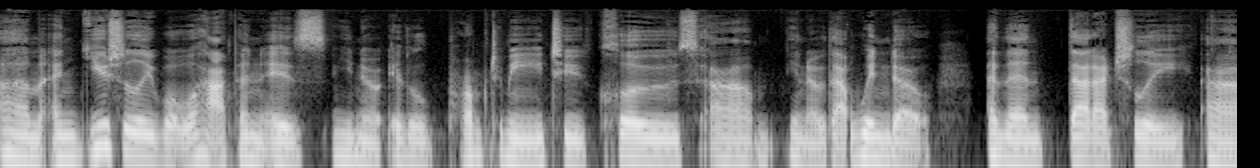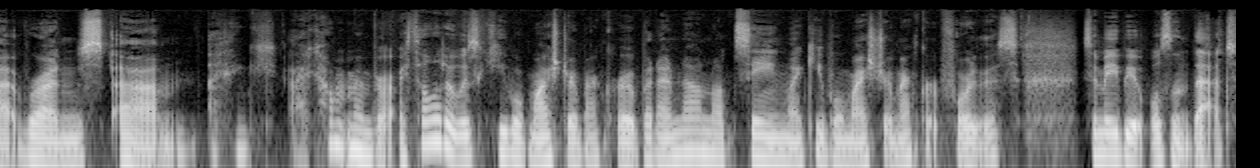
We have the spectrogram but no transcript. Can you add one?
Um, and usually, what will happen is, you know, it'll prompt me to close, um, you know, that window, and then that actually uh, runs. Um, I think I can't remember. I thought it was a Keyboard Maestro macro, but I'm now not seeing my Keyboard Maestro macro for this, so maybe it wasn't that.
